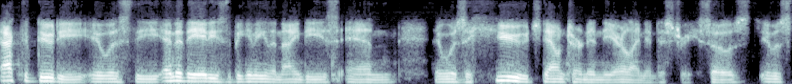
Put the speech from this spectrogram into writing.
active duty. It was the end of the '80s, the beginning of the '90s, and there was a huge downturn in the airline industry. So it was it was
